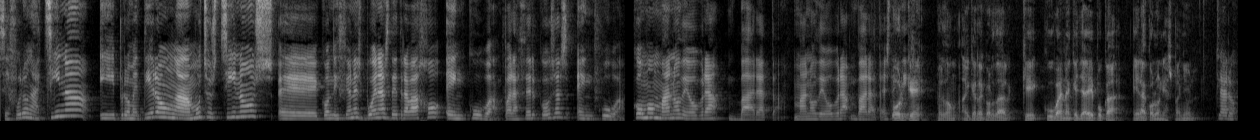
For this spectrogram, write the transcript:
se fueron a China y prometieron a muchos chinos eh, condiciones buenas de trabajo en Cuba, para hacer cosas en Cuba, como mano de obra barata. Mano de obra barata. Es Porque, perdón, hay que recordar que Cuba en aquella época era colonia española. Claro,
